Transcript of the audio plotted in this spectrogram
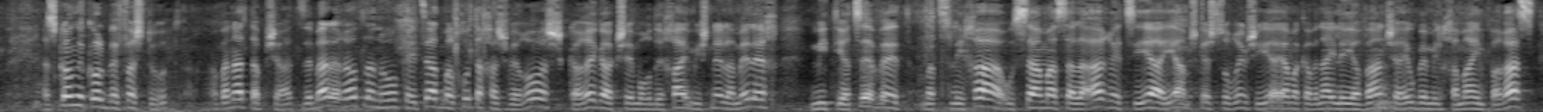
אז קודם כל בפשטות, הבנת הפשט, זה בא לראות לנו כיצד מלכות אחשורוש, כרגע כשמרדכי משנה למלך, מתייצבת, מצליחה, הוא שם מס על הארץ, יהיה הים, יש כאלה שסוברים שיהיה הים הכוונה היא ליוון, שהיו במלחמה עם פרס,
